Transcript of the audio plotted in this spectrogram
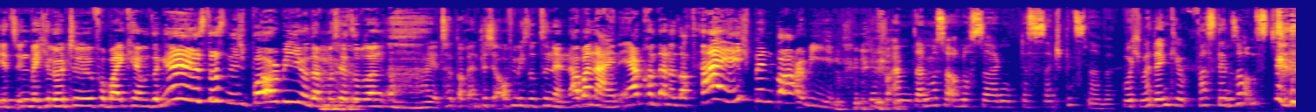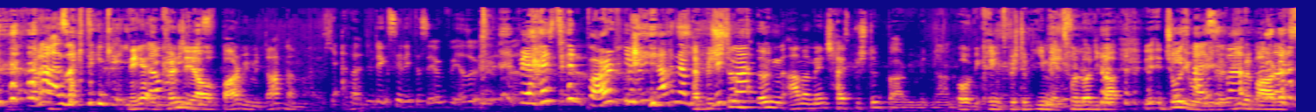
jetzt irgendwelche Leute vorbeikämen und sagen, hey, ist das nicht Barbie? Und dann muss er so sagen, oh, jetzt hört doch endlich auf, mich so zu nennen. Aber nein, er kommt dann und sagt, hi, ich bin Barbie. Ja, vor allem dann muss er auch noch sagen, das ist ein Spitzname. Wo ich mir denke, was denn sonst? Oder? Also ich denke, ich naja, glaube, er könnte ja auch Barbie mit Nachnamen heißen. Ja, aber du denkst ja nicht, dass er irgendwie... Also, Wer heißt denn Barbie mit Nachnamen? Ja, bestimmt, irgendein armer Mensch heißt bestimmt Barbie mit Namen. Oh, wir kriegen jetzt bestimmt E-Mails von Leuten, die Bar Entschuldigung, liebe, liebe Barbies.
